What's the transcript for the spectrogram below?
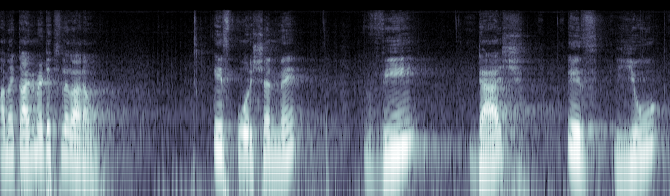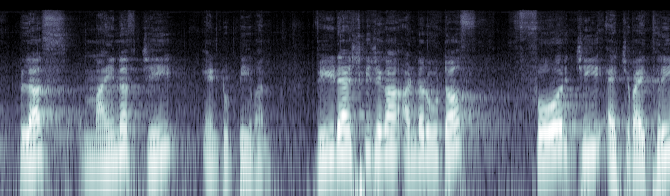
अब मैं काइनेमेटिक्स लगा रहा हूँ। इस पोर्शन में v dash is u plus minus g into t one v dash की जगह under root of four g h by three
